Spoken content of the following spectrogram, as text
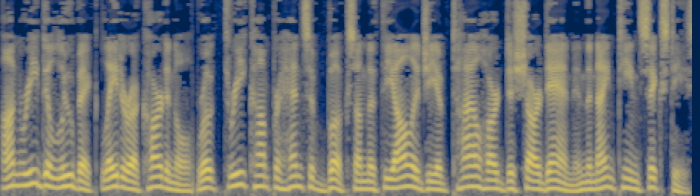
Henri de Lubac later a cardinal wrote three comprehensive books on the theology of Teilhard de Chardin in the 1960s.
